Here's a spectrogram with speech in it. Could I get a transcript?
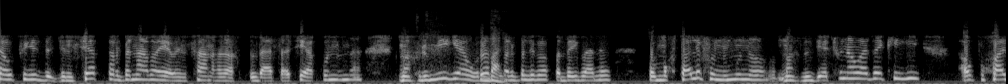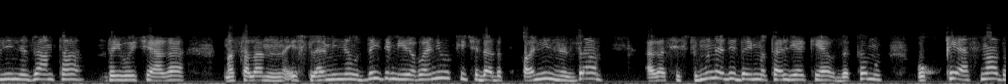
توپیر د جنسیت پر بنا به یو انسان هغه خپل د اساسي حقوقو نه محروميږي او ورځ تر بلې په دې باندې په مختلفو نمونو محدودیتونه وضع کیږي او په خالي نظام ته دوی وایي چې هغه مثلا اسلامي نه دی د میرباني او چې د خالي نظام هغه سیستمونه د دوی مطالعه کې او د کوم حقوقي اسناد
